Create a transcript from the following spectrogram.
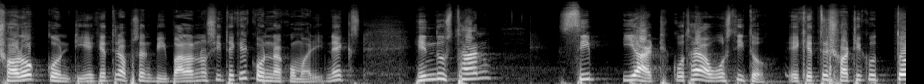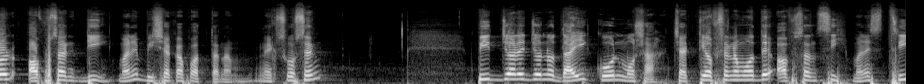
সড়ক কোনটি? এক্ষেত্রে অপশান বি বারাণসী থেকে কন্যাকুমারী। নেক্সট হিন্দুস্থান শিপ ইয়ার্ড কোথায় অবস্থিত? এক্ষেত্রে সঠিক উত্তর অপশান ডি মানে বিশাখাপত্তনম। নেক্সট কোশ্চেন পিত জ্বরের জন্য দায়ী কোন মশা? চারটি অপশানের মধ্যে অপশান সি মানে স্ত্রী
